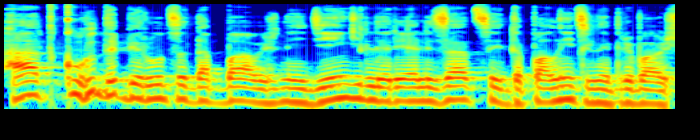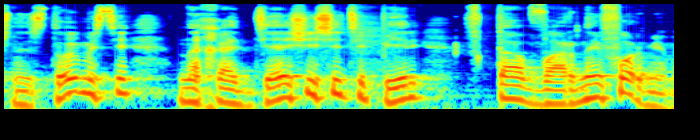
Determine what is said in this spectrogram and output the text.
Откуда берутся добавочные деньги для реализации дополнительной прибавочной стоимости, находящейся теперь в товарной форме?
